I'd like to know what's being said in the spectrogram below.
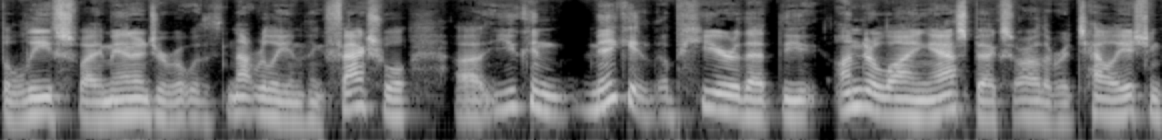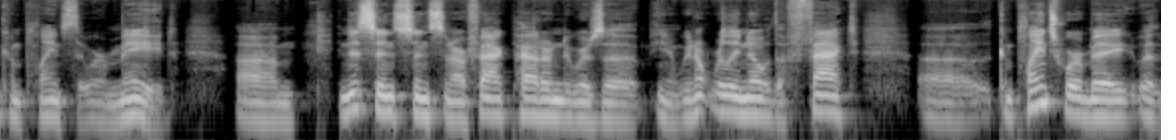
beliefs by a manager but with not really anything factual, you can make it appear that the underlying aspects are the retaliation complaints that were made. Um, in this instance, in our fact pattern, there was a you know we don't really know the fact uh, complaints were made, but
